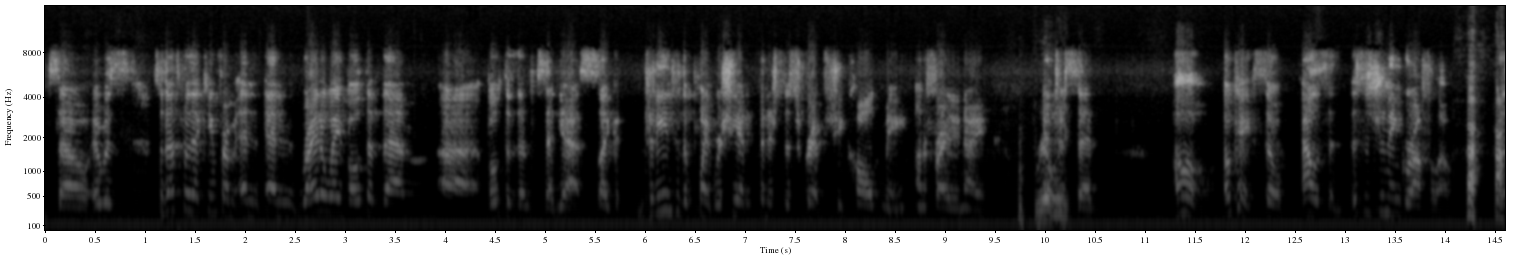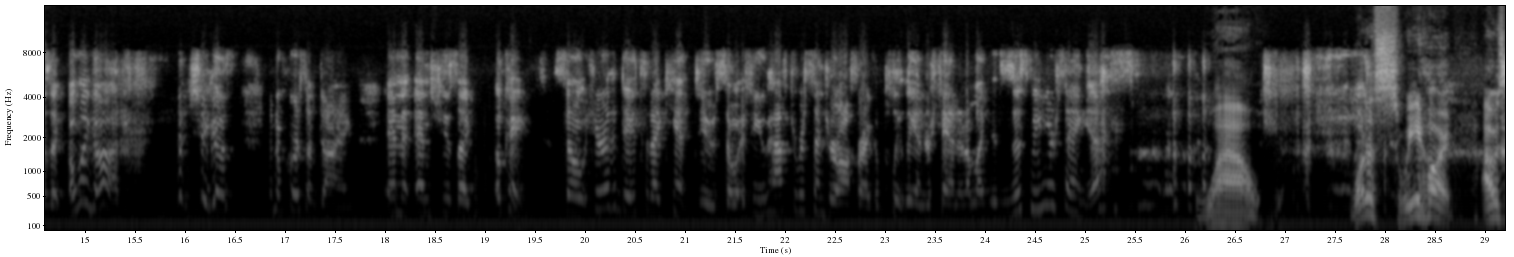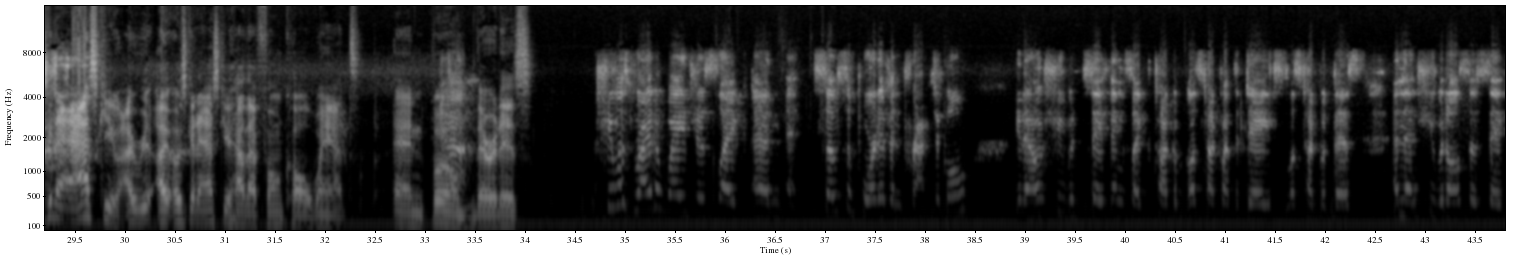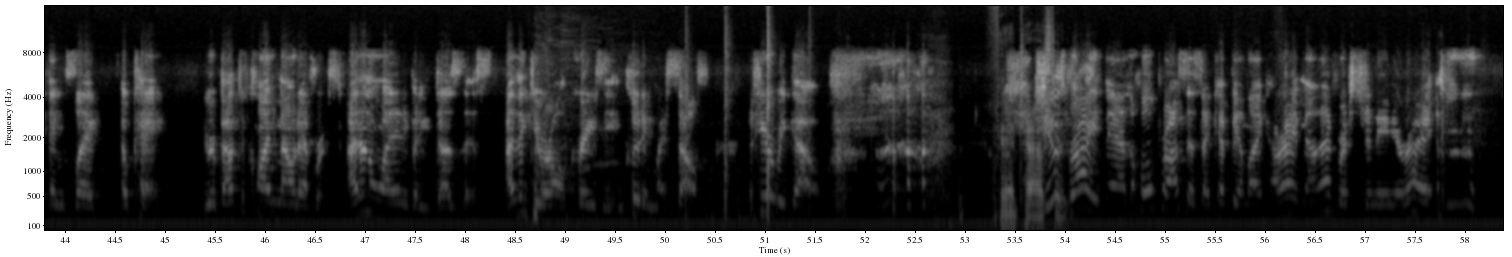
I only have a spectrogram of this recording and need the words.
So it was. So that's where that came from. And and right away, both of them uh, both of them said yes. Like Janeane, to the point where she hadn't finished the script, she called me on a Friday night really? and just said, "Oh, okay. So Alison, this is Janeane Garofalo." I was like, "Oh my god." And she goes, and of course I'm dying. And and she's like, okay, so here are the dates that I can't do. So if you have to rescind your offer, I completely understand. And I'm like, does this mean you're saying yes? wow, what a sweetheart! I was gonna ask you. I re- I was gonna ask you how that phone call went, and boom, Yeah. there it is. she was right away just like and so supportive and practical you know she would say things like talk let's talk about the dates let's talk about this and then she would also say things like okay you're about to climb mount everest i don't know why anybody does this i think you're all crazy including myself but here we go Fantastic. she was right man the whole process i kept being like all right mount everest janeane you're right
